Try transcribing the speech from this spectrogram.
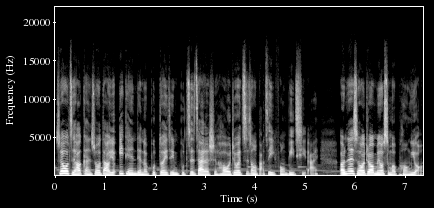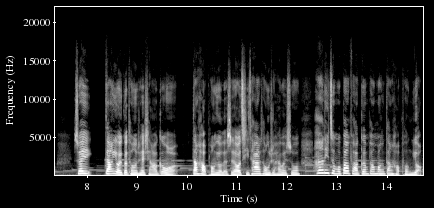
所以我只要感受到有一点点的不对劲、不自在的时候，我就会自动把自己封闭起来，而那时候就没有什么朋友，所以当有一个同学想要跟我当好朋友的时候，其他的同学还会说：“啊，你怎么办法跟胖胖当好朋友？”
